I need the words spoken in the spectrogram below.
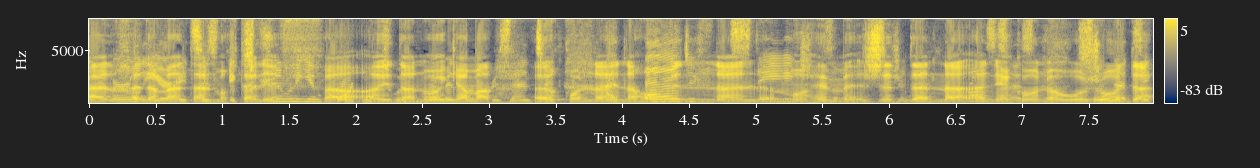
الخدمات المختلفة أيضا. وكما قلنا إنه من المهم جدا أن يكون وجود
